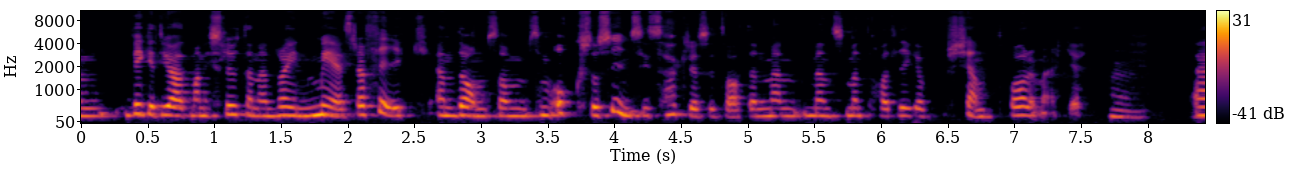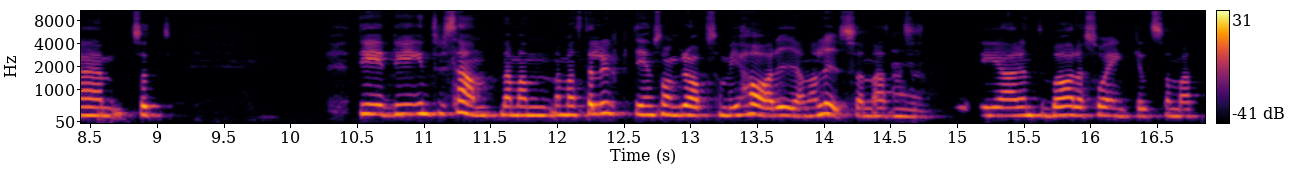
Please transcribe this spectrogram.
Um, vilket gör att man i slutändan drar in mer trafik än de som, som också syns i sökresultaten men, men som inte har ett lika känt varumärke. Mm. Ehm, så det, det är intressant när man, när man ställer upp det i en sån graf som vi har i analysen att Mm. Det är inte bara så enkelt som att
